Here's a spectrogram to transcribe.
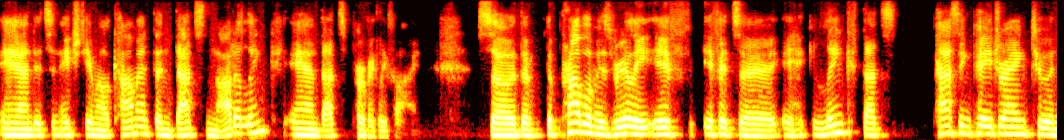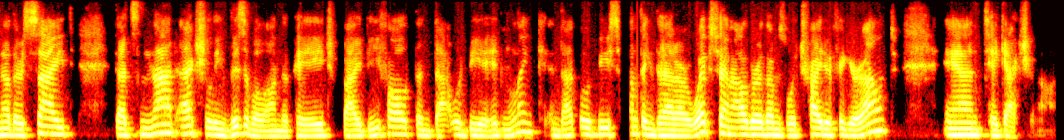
and it's an HTML comment, then that's not a link, and that's perfectly fine. So the, the problem is really if, if it's a, a link that's passing PageRank to another site that's not actually visible on the page by default, then that would be a hidden link. And that would be something that our web spam algorithms would try to figure out and take action on.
